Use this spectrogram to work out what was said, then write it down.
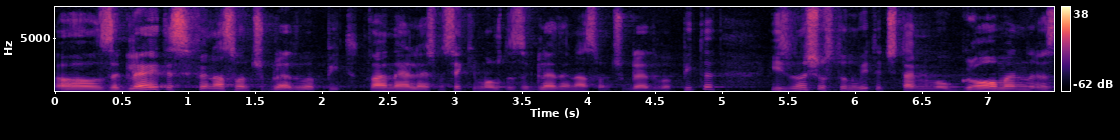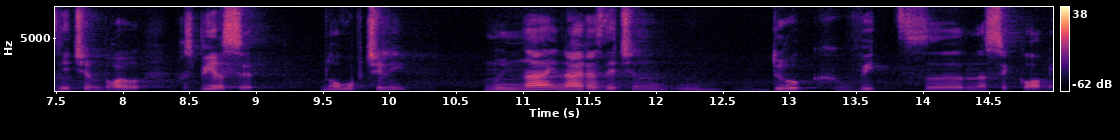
а, загледайте се в една слънчогледова пита. Това е най-лесно. Всеки може да загледа една слънчогледова пита и изведнъж установите, че там има огромен, различен брой, разбира се, много пчели, но и най- най-различен друг вид насекоми.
